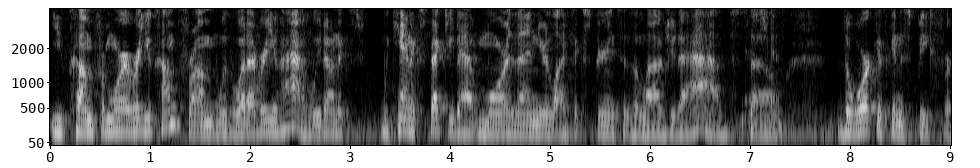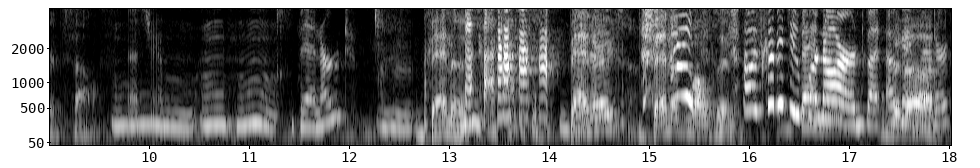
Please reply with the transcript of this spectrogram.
you come from wherever you come from with whatever you have. We don't ex- we can't expect you to have more than your life experiences allowed you to have. so true. The work is going to speak for itself. That's true. Bernard. Bennett. Bennett. Bennett Moulton. I was going to do Bernard. Bernard, but okay, Bernard.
